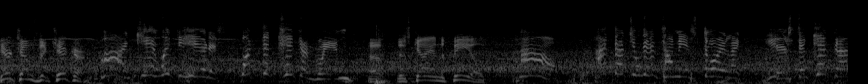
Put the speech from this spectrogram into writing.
Here comes the kicker. Oh, I can't wait to hear this. What's the kicker, Grim? Uh, this guy in the field. Oh, I thought you were going to tell me a story like, here's the kicker.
